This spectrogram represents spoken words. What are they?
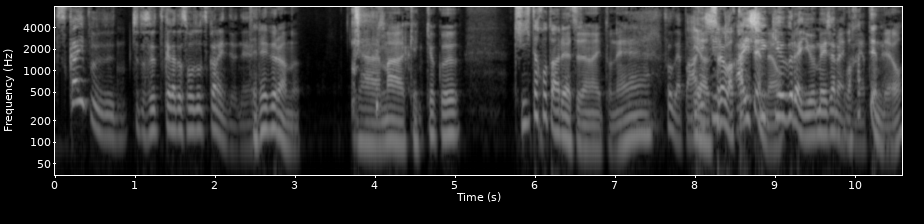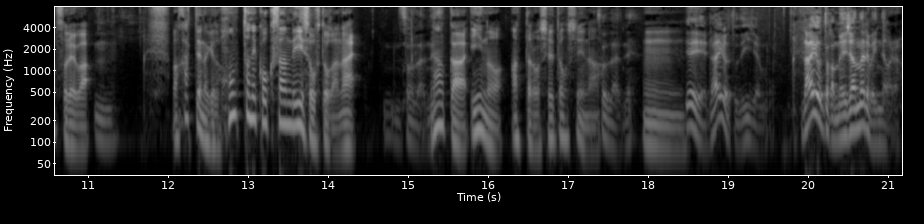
スカイプ、ちょっとそういう使い方想像つかないんだよね。テレグラム。いや まあ結局、聞いたことあるやつじゃないとね。そうだ、やっぱ IC ICQ ぐらい有名じゃない分かってんだよ、それは。うん。分かってんだけど、本当に国産でいいソフトがない。そうだね。なんかいいのあったら教えてほしいな。そうだね。うん。いやいや、ライオットでいいじゃん、もう。ライオットがメジャーになればいいんだから。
